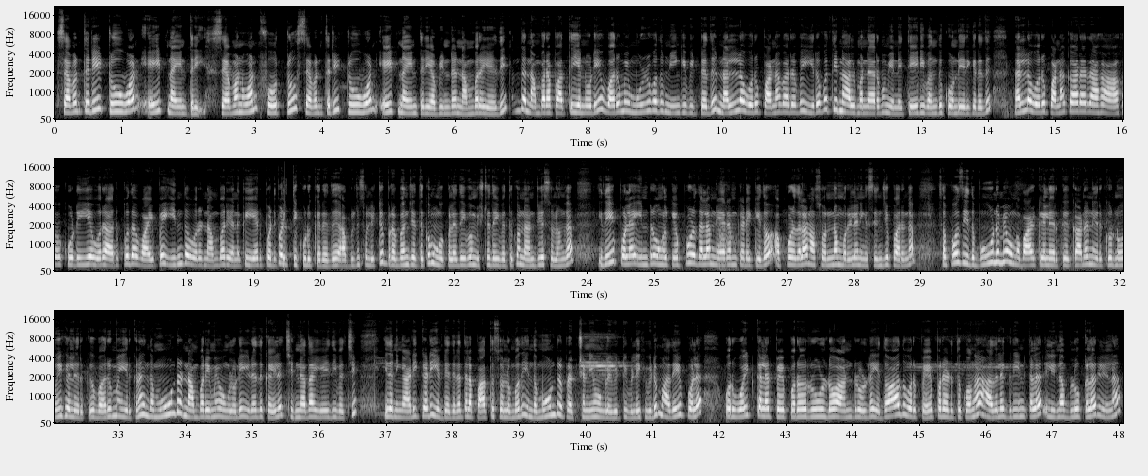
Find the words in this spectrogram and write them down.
seven three two one eight nine three seven one four two seven three two one eight nine three அப்படின்ற நம்பரை எழுதி அந்த நம்பரை பார்த்து என்னுடைய வறுமை முழுவதும் நீங்கிவிட்டது. நல்ல ஒரு பணவரவு இருபத்தி நாலு மணி நேரமும் என்னை தேடி வந்து கொண்டு இருக்கிறது நல்ல ஒரு பணக்காரராக ஆகக்கூடிய ஒரு அற்புத வாய்ப்பை இந்த ஒரு நம்பர் எனக்கு ஏற்படுத்தி கொடுக்கிறது அப்படின்னு சொல்லிட்டு பிரபஞ்சத்துக்கும் உங்கள் குலதெய்வம் இஷ்ட தெய்வத்துக்கும் நன்றியை சொல்லுங்கள் இதே போல் இன்று உங்களுக்கு எப்பொழுதெல்லாம் நேரம் கிடைக்குதோ அப்பொழுதெல்லாம் நான் சொன்ன முறையில் நீங்கள் செஞ்சு பாருங்கள் சப்போஸ் இது மூணுமே உங்கள் வாழ்க்கையில் இருக்குது கடன் இருக்குது நோய்கள் இருக்குது வறுமை இருக்குன்னா இந்த மூன்று நம்பரையுமே உங்களுடைய இடது கையில் சின்னதாக எழுதி வச்சு இதை நீங்கள் அடிக்கடி இன்றைய தினத்தில் பார்த்து சொல்லும்போது இந்த மூன்று பிரச்சனையும் உங்களை விட்டு விலகிவிடும். அதே போல் ஒரு ஒயிட் கலர் பேப்பரோ ரூல்டோ அன்ரூல்டோ ஏதாவது ஒரு பேப்பர் எடுத்துக்கோங்க. அதில் க்ரீன் கலர் இல்லைன்னா ப்ளூ கலர் இல்லைன்னா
